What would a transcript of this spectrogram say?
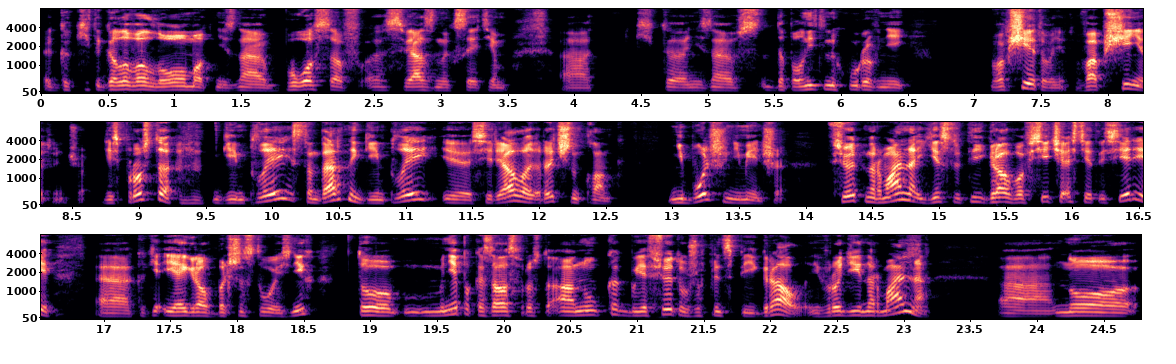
э, каких-то головоломок, не знаю, боссов, э, связанных с этим, а, каких-то, не знаю, дополнительных уровней. Вообще этого нет, вообще нету ничего. Здесь просто Мгм. геймплей, стандартный геймплей э, сериала Ratchet Clank. Ни больше, ни меньше. Все это нормально. Если ты играл во все части этой серии, э, как я, я играл в большинство из них, то мне показалось просто, а ну как бы я все это уже в принципе играл. И вроде и нормально, а, но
